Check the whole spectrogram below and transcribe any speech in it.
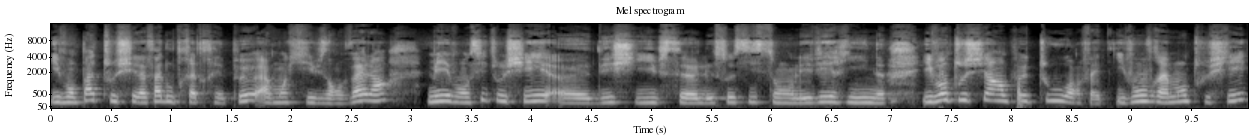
ils vont pas toucher la salade ou très très peu à moins qu'ils en veulent hein, mais ils vont aussi toucher euh, des chips le saucisson les verrines. Ils vont toucher un peu tout en fait. Ils vont vraiment toucher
